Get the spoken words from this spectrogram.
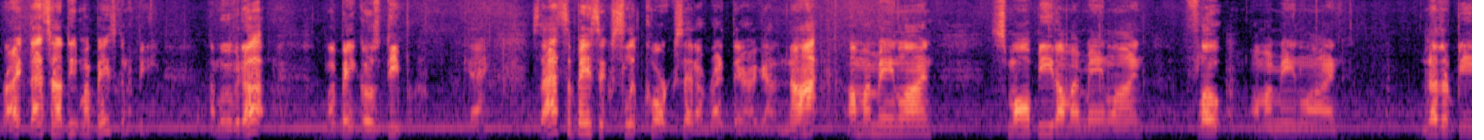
right, that's how deep my bait's gonna be. I move it up, my bait goes deeper, okay? So that's the basic slip cork setup right there. I got a knot on my main line, small bead on my main line, float on my main line, another bead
